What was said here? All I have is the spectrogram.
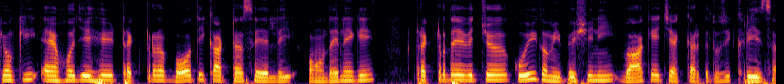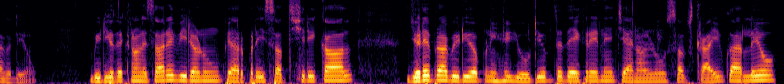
ਕਿਉਂਕਿ ਇਹੋ ਜਿਹੇ ਟਰੈਕਟਰ ਬਹੁਤ ਹੀ ਘੱਟ ਸੇਲ ਲਈ ਆਉਂਦੇ ਨੇਗੇ। ਟਰੈਕਟਰ ਦੇ ਵਿੱਚ ਕੋਈ ਕਮੀ ਪੇਸ਼ੀ ਨਹੀਂ, ਵਾਹ ਕੇ ਚੈੱਕ ਕਰਕੇ ਤੁਸੀਂ ਖਰੀਦ ਸਕਦੇ ਹੋ। ਵੀਡੀਓ ਦੇਖਣ ਵਾਲੇ ਸਾਰੇ ਵੀਰਾਂ ਨੂੰ ਪਿਆਰ ਭਰੀ ਸਤਿ ਸ਼੍ਰੀ ਅਕਾਲ। ਜਿਹੜੇ ਭਰਾ ਵੀਡੀਓ ਆਪਣੀ ਇਹ YouTube ਤੇ ਦੇਖ ਰਹੇ ਨੇ, ਚੈਨਲ ਨੂੰ ਸਬਸਕ੍ਰਾਈਬ ਕਰ ਲਿਓ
